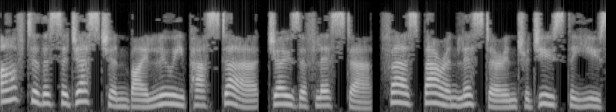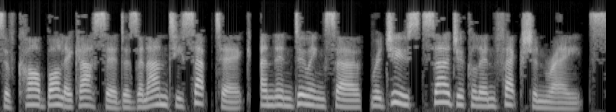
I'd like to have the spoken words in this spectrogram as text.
After the suggestion by Louis Pasteur, Joseph Lister, first Baron Lister introduced the use of carbolic acid as an antiseptic, and in doing so, reduced surgical infection rates.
